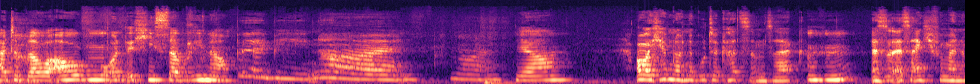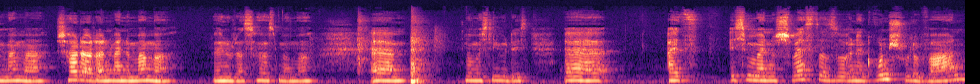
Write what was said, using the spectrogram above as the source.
hatte blaue Augen und ich hieß Sabrina. Baby, nein, nein. Ja, Oh, ich habe noch eine gute Katze im Sack. Mhm. Also er ist eigentlich für meine Mama. Shoutout an meine Mama, wenn du das hörst, Mama. Ähm, Mama, ich liebe dich. Äh, als ich und meine Schwester so in der Grundschule waren,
